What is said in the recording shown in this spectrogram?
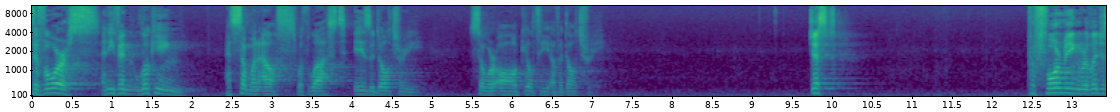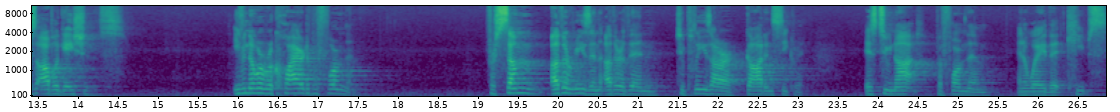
Divorce and even looking at someone else with lust is adultery. So we're all guilty of adultery. Just performing religious obligations, even though we're required to perform them, for some other reason other than to please our God in secret, is to not perform them in a way that keeps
